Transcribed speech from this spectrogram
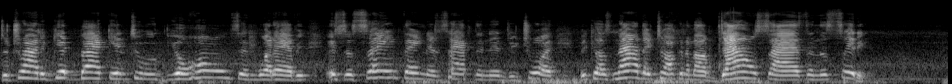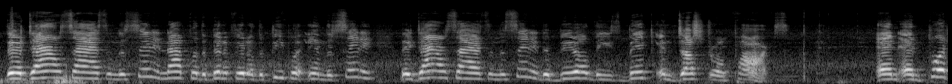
to try to get back into your homes and what have you, it's the same thing that's happening in Detroit because now they're talking about downsizing the city. They're downsizing the city not for the benefit of the people in the city. They're downsizing the city to build these big industrial parks and, and put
